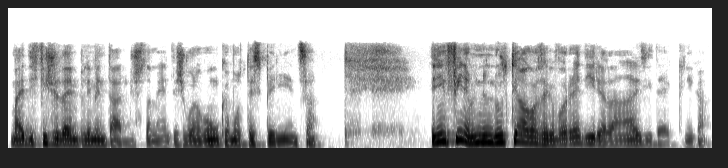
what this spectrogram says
ma è difficile da implementare, giustamente, ci vuole comunque molta esperienza. Ed infine, l'ultima cosa che vorrei dire è l'analisi tecnica.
